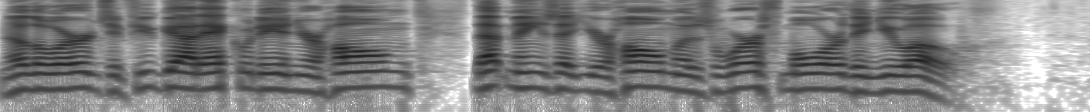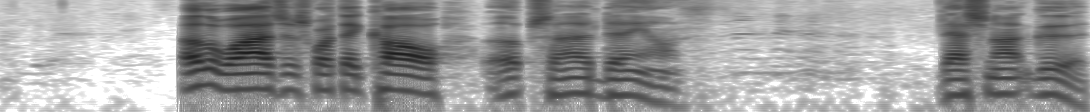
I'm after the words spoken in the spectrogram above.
In other words, if you've got equity in your home, that means that your home is worth more than you owe. Otherwise, it's what they call upside down. That's not good.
